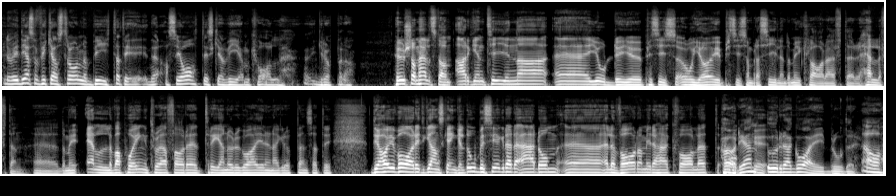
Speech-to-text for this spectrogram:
Det var ju det som fick Australien att byta till de asiatiska VM-kvalgrupperna. Hur som helst då, Argentina eh, gjorde ju precis, och gör ju precis som Brasilien, de är ju klara efter hälften. Eh, de är ju 11 poäng tror jag före trean Uruguay i den här gruppen, så det, det, har ju varit ganska enkelt. Obesegrade är de, eh, eller var de i det här kvalet. Hörde jag en eh, Uruguay, broder? Ja.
